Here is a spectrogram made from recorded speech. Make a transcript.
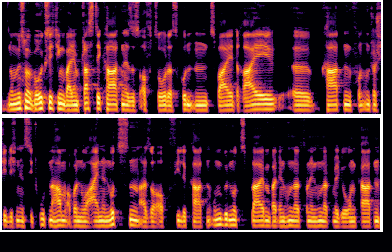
Nun müssen wir berücksichtigen, bei den Plastikkarten ist es oft so, dass Kunden zwei, drei äh, Karten von unterschiedlichen Instituten haben, aber nur eine nutzen, also auch viele Karten ungenutzt bleiben bei den 100 von den 100 Millionen Karten.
